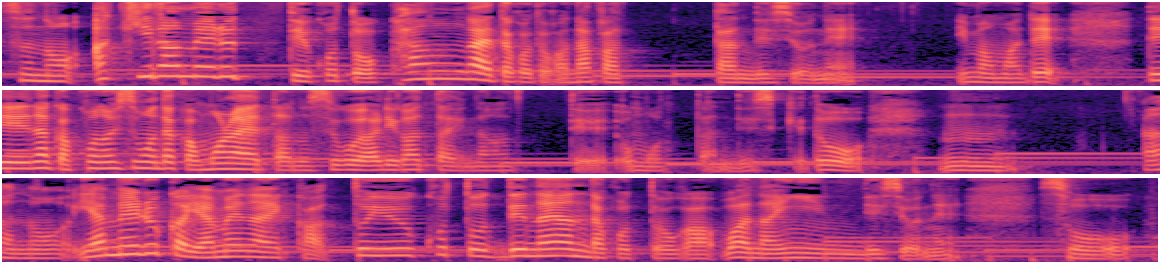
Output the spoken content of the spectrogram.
その諦めるっていうことを考えたことがなかったんですよね。今まで。で、なんかこの質問だからもらえたのすごいありがたいなって思ったんですけど、うん。あの、辞めるか辞めないかということで悩んだことがはないんですよね。そう。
